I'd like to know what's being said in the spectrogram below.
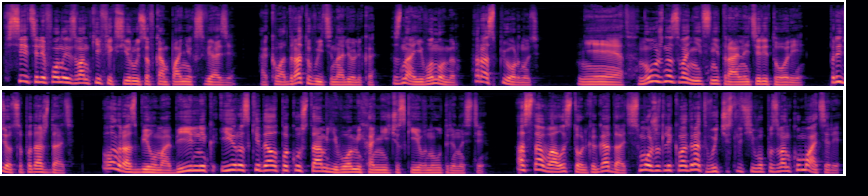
Все телефоны и звонки фиксируются в компаниях связи а квадрату выйти на Лёлика, зная его номер, распернуть. Нет, нужно звонить с нейтральной территории. Придется подождать. Он разбил мобильник и раскидал по кустам его механические внутренности. Оставалось только гадать, сможет ли квадрат вычислить его по звонку матери.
